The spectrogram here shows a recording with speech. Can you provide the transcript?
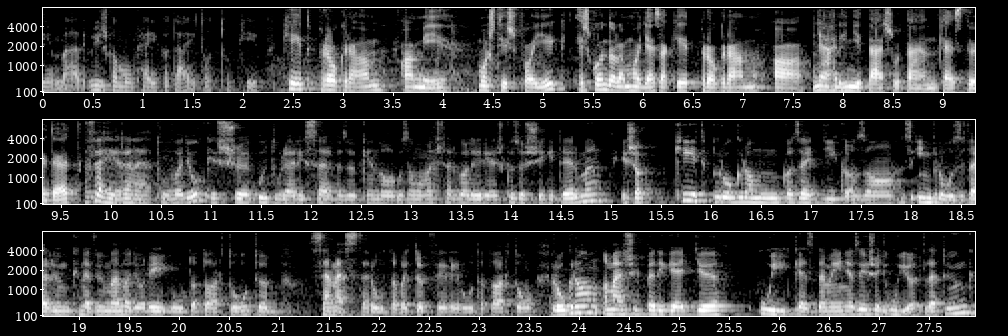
címmel vizsgamunkáikat állítottuk ki. Két program, ami most is folyik, és gondolom, hogy ez a két program a nyári nyitás után kezdődött. Fehér Renátó vagyok, és kulturális szervezőként dolgozom a Mestergaléria és Közösségi Térben, és a két programunk az egyik az az Improz velünk nevű már nagyon régóta tartó, több szemeszter óta, vagy több fél év óta tartó program, a másik pedig egy új kezdeményezés, egy új ötletünk,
